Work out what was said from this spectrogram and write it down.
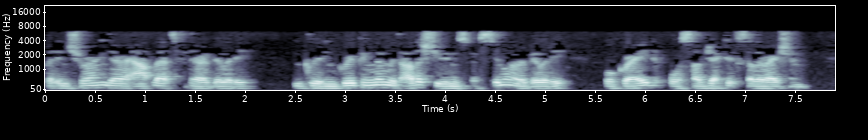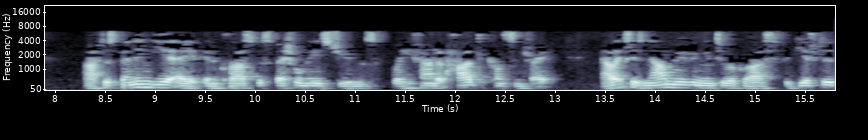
but ensuring there are outlets for their ability, including grouping them with other students of similar ability or grade or subject acceleration. After spending year eight in a class for special needs students where he found it hard to concentrate, Alex is now moving into a class for gifted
